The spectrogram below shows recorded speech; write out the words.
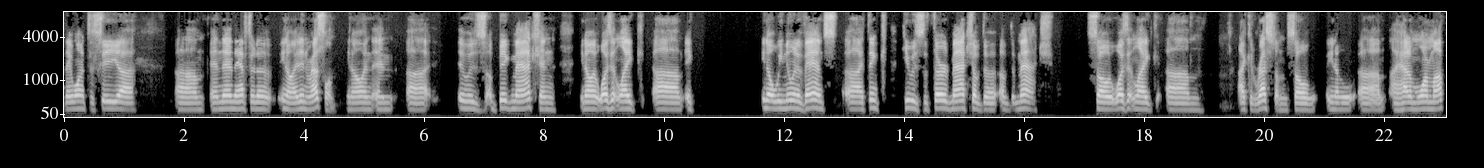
They wanted to see, uh, um, and then after the, you know, I didn't wrestle him, you know, and and uh, it was a big match, and you know, it wasn't like um, it. You know, we knew in advance. Uh, I think he was the third match of the of the match, so it wasn't like um, I could rest them. So you know, um, I had them warm up,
